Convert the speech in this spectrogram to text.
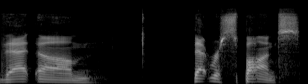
that um that response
